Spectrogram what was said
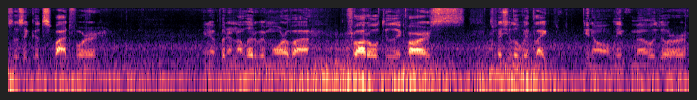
So it's a good spot for you know putting a little bit more of a throttle to the cars, especially with like you know limp mode or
